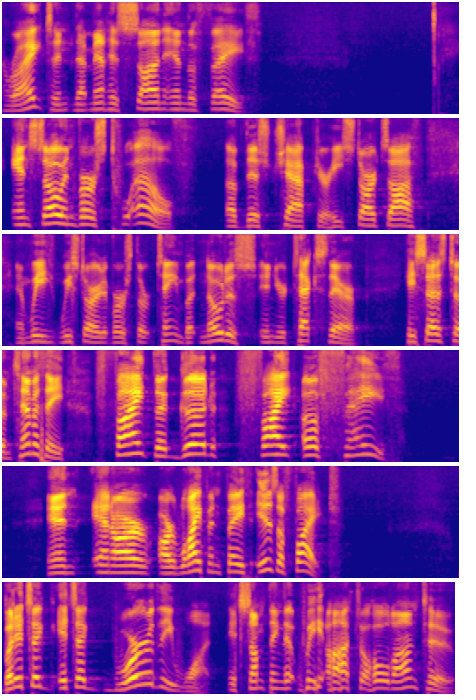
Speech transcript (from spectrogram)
right? And that meant his son in the faith. And so in verse 12 of this chapter, he starts off, and we, we started at verse 13, but notice in your text there, he says to him, Timothy, fight the good fight of faith. And, and our, our life and faith is a fight. But it's a, it's a worthy one. It's something that we ought to hold on to.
